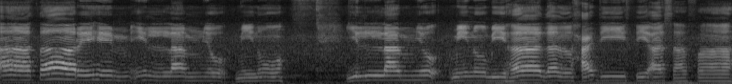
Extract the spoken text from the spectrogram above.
آثارهم إن لم يؤمنوا. إن لم يؤمنوا بهذا الحديث أسفا.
